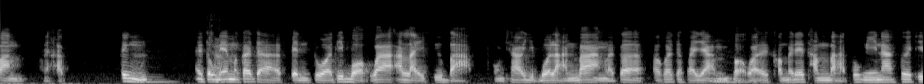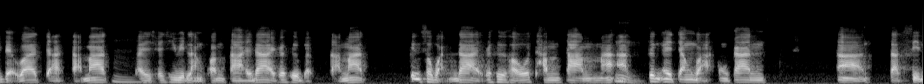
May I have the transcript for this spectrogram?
ฟังนะครับ ซึ่งไอ้ตรงเนี้ยมันก็จะเป็นตัวที่บอกว่าอะไรคือบาปของชาวอียิปต์โบราณบ้าง แล้วก็เขาก็จะพยายามอืมบอกว่าเออเขาไม่ได้ทำบาปพวกนี้นะเพื่อที่แบบว่าจะสามารถอืมไปใช้ชีวิตหลังความตายได้ก็คือแบบสามารถขึ้นสวรรค์ได้ก็คือเขาทำตามมาอัดอืมซึ่งไอ้จังหวะของการ อ่า ตัดสิน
